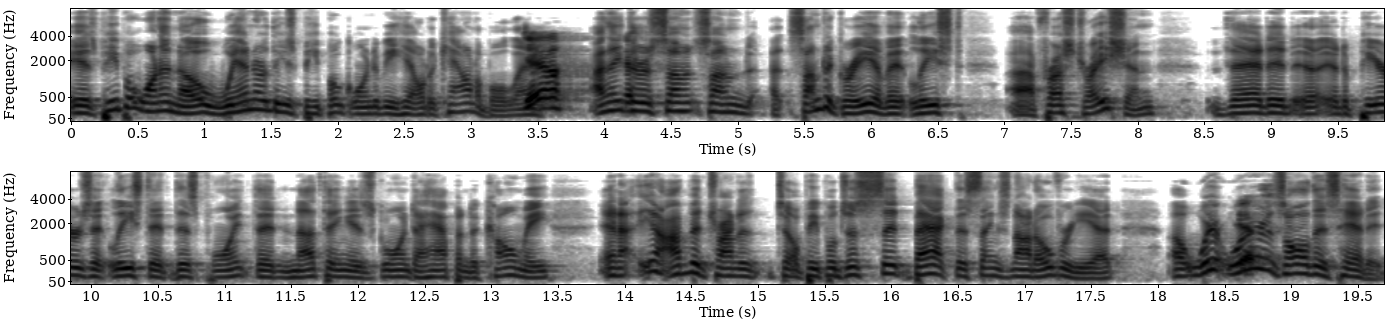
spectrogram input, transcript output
is people want to know when are these people going to be held accountable? And yeah, I think yeah. there's some some some degree of at least uh, frustration that it uh, it appears at least at this point that nothing is going to happen to Comey. And I, you know, I've been trying to tell people just sit back. This thing's not over yet. Uh, where where is all this headed?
